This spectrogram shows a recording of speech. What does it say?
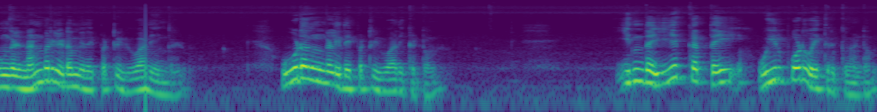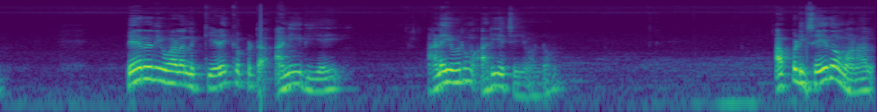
உங்கள் நண்பர்களிடம் இதை பற்றி விவாதியுங்கள். ஊடகங்கள் இதை பற்றி விவாதிக்கட்டும். இந்த இயக்கத்தை உயிர்ப்போடு வைத்திருக்க வேண்டும். பேரறிவாளனுக்கு இழைக்கப்பட்ட அநீதியை அனைவரும் அறிய செய்ய வேண்டும். அப்படி செய்தோமானால்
